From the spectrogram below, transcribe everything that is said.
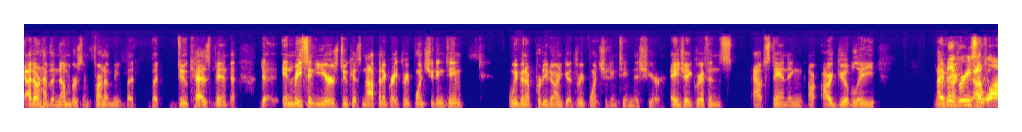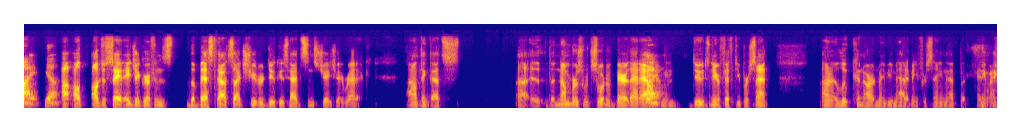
I don't have the numbers in front of me, but but Duke has been in recent years. Duke has not been a great three point shooting team. We've been a pretty darn good three point shooting team this year. AJ Griffin's outstanding, arguably. A big reason I'll, why. Yeah. I'll I'll just say it. AJ Griffin's the best outside shooter Duke has had since JJ Redick. I don't think that's uh, the numbers would sort of bear that out. I mean, dude's near 50%. I don't know. Luke Kennard may be mad at me for saying that, but anyway.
